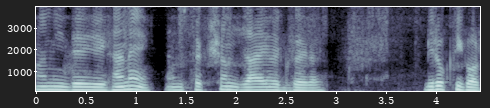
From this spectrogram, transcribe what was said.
আমি এখানে, আমি সেকশন যাই এক জায়গায়। বিরক্তিকর।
